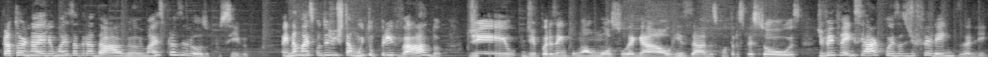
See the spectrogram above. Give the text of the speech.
para tornar ele o mais agradável e mais prazeroso possível. Ainda mais quando a gente está muito privado de, de, por exemplo, um almoço legal, risadas com outras pessoas, de vivenciar coisas diferentes ali.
